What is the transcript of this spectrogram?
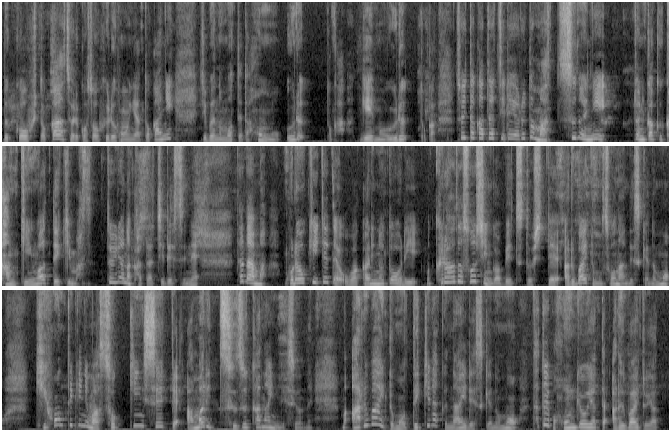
ブックオフとかそれこそ古本屋とかに自分の持ってた本を売るとかゲームを売るとかそういった形でやるとまっすぐにとにかく換金はできます。というような形ですね。ただ、まあ、これを聞いててお分かりの通り、クラウドソーシングは別として、アルバイトもそうなんですけども、基本的には側近性ってあまり続かないんですよね。まあ、アルバイトもできなくないですけども、例えば本業やってアルバイトやって、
